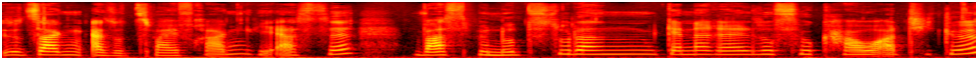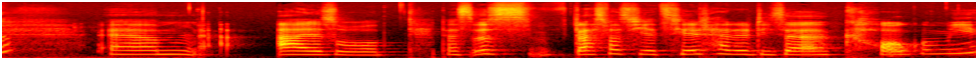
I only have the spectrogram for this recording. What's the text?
sozusagen, also zwei Fragen. Die erste, was benutzt du dann generell so für Kauartikel? Ähm, also, das ist das, was ich erzählt hatte, dieser Kaugummi,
